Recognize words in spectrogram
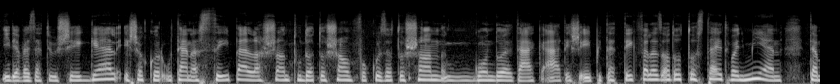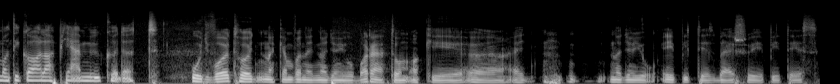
így a vezetőséggel, és akkor utána szépen lassan, tudatosan, fokozatosan gondolták át és építették fel az adott osztályt, vagy milyen tematika alapján működött? Úgy volt, hogy nekem van egy nagyon jó barátom, aki uh, egy nagyon jó építész, belső építész,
